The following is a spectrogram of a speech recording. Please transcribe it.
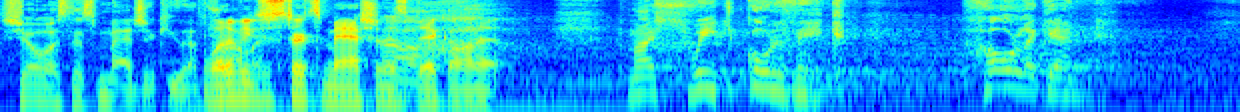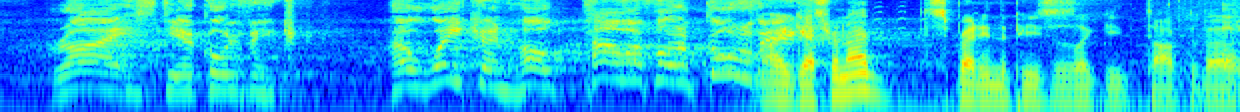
Show us this magic you have What if he just starts mashing his dick on it? Ah, my sweet Gullveig, whole again. Rise, dear Gullveig. Awaken, oh powerful Gullveig! I guess we're not spreading the pieces like he talked about.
